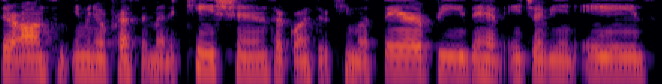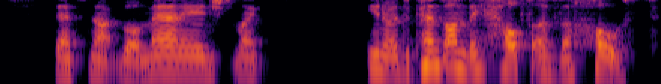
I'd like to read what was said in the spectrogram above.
they're on some immunosuppressant medications, are going through chemotherapy, they have HIV and AIDS that's not well managed. Like, you know, it depends on the health of the host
